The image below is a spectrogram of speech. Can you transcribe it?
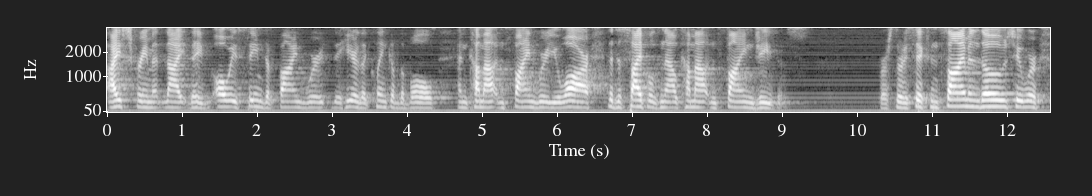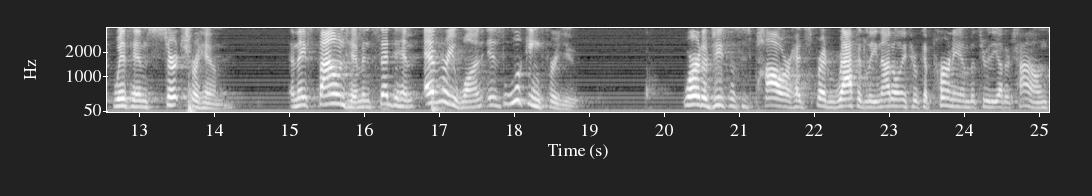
ice cream at night, they always seem to find where they hear the clink of the bowls and come out and find where you are. The disciples now come out and find Jesus. Verse 36 And Simon and those who were with him searched for him. And they found him and said to him, Everyone is looking for you. Word of Jesus' power had spread rapidly, not only through Capernaum, but through the other towns,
